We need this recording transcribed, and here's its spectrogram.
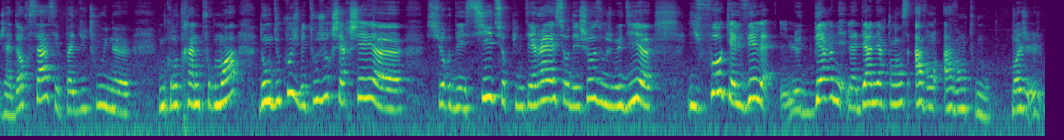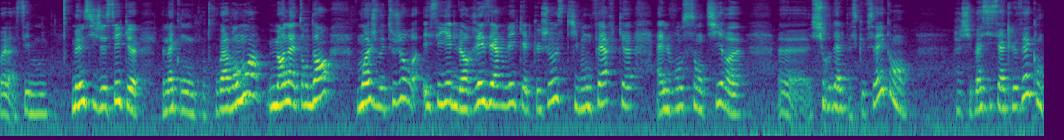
J'adore ça, c'est pas du tout une, contrainte pour moi. Donc du coup, je vais toujours chercher euh, sur des sites, sur Pinterest, sur des choses où je me dis, euh, il faut qu'elles aient le, dernier, la dernière tendance avant, avant tout le monde. Moi, je, voilà, c'est même si je sais qu'il y en a qu'on trouve avant moi. Mais en attendant, moi, je veux toujours essayer de leur réserver quelque chose qui vont faire qu'elles vont se sentir euh, sur d'elle. Parce que vous savez, quand. je sais pas si ça te le fait, quand,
